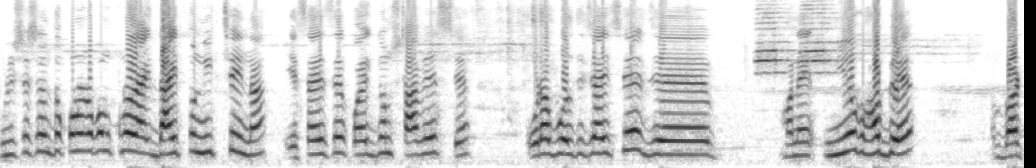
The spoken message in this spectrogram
পুলিশ স্টেশন তো কোনো রকম কোনো দায়িত্ব নিচ্ছেই না। এসআইএস এর কয়েকজন স্টাফ এসছে। ওরা বলতে চাইছে যে মানে নিয়োগ হবে বাট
